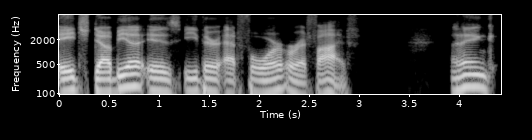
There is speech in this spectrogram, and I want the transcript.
HW is either at four or at five. I think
